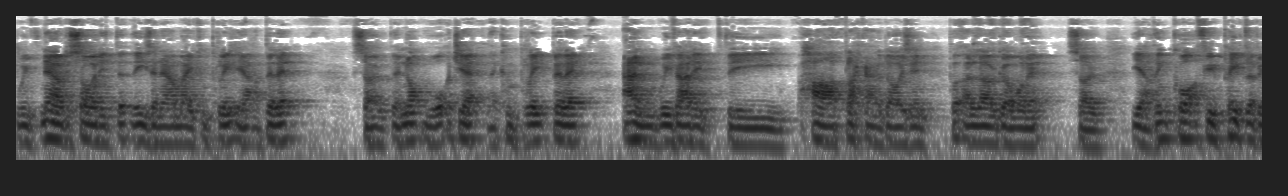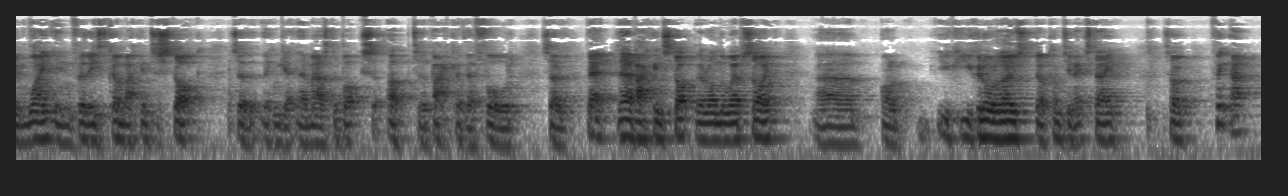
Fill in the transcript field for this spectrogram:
we've now decided that these are now made completely out of billet. So they're not water jet, they're complete billet. And we've added the hard black anodizing, put a logo on it. So yeah, I think quite a few people have been waiting for these to come back into stock so that they can get their Mazda box up to the back of their Ford. So they're, they're back in stock, they're on the website. Uh, on, you, you can order those, they'll come to you next day. So I think that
